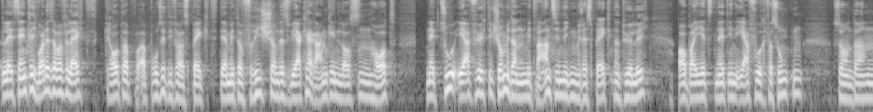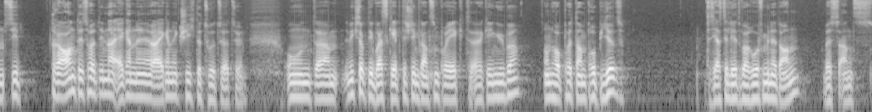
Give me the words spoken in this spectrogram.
Letztendlich war das aber vielleicht gerade ein, ein positiver Aspekt, der mich da frisch an das Werk herangehen lassen hat. Nicht zu ehrfürchtig, schon mit, einem, mit wahnsinnigem Respekt natürlich, aber jetzt nicht in Ehrfurcht versunken, sondern sie trauen, das halt in eine eigene, eine eigene Geschichte dazu zu erzählen. Und ähm, wie gesagt, ich war skeptisch dem ganzen Projekt äh, gegenüber und habe halt dann probiert. Das erste Lied war Ruf mich nicht an, weil es eins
